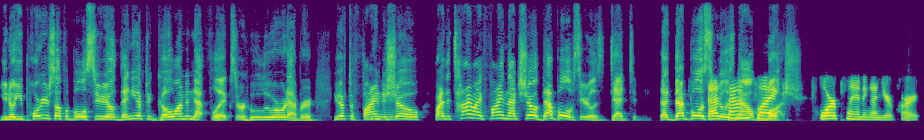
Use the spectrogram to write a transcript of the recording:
You know, you pour yourself a bowl of cereal, then you have to go onto Netflix or Hulu or whatever. You have to find a Mhm. show. By the time I find that show, that bowl of cereal is dead to me. That that bowl of That cereal is now like- mush. Poor planning on your part.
